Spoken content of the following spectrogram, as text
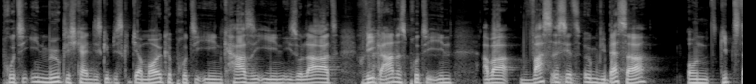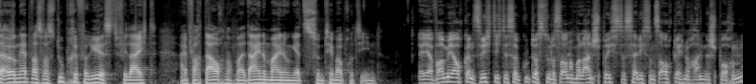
Proteinmöglichkeiten, die es gibt. Es gibt ja Molkeprotein, Casein, Isolat, veganes Protein. Aber was ist jetzt irgendwie besser? Und gibt es da irgendetwas, was du präferierst? Vielleicht einfach da auch nochmal deine Meinung jetzt zum Thema Protein. Ja, war mir auch ganz wichtig, deshalb gut, dass du das auch nochmal ansprichst. Das hätte ich sonst auch gleich noch angesprochen.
